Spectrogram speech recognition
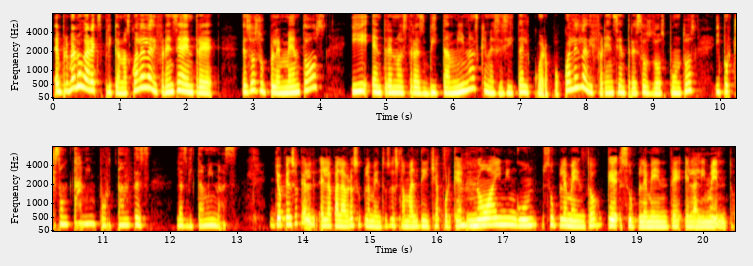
En primer lugar, explícanos, ¿cuál es la diferencia entre esos suplementos y entre nuestras vitaminas que necesita el cuerpo? ¿Cuál es la diferencia entre esos dos puntos y por qué son tan importantes las vitaminas? Yo pienso que la palabra suplementos está mal dicha porque no hay ningún suplemento que suplemente el alimento.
